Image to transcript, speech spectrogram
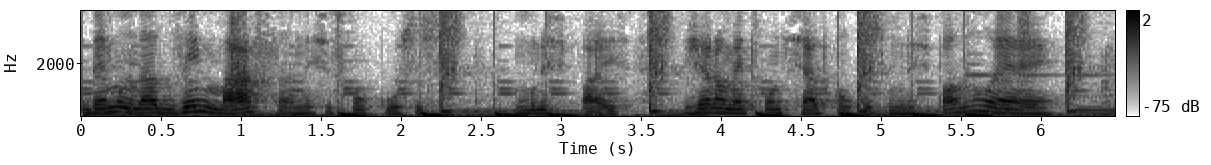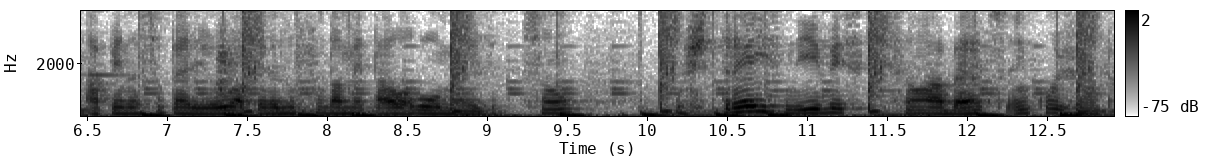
demandados em massa nesses concursos municipais. Geralmente quando se abre concurso municipal não é apenas superior, apenas o fundamental ou o médio. São os três níveis que são abertos em conjunto.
